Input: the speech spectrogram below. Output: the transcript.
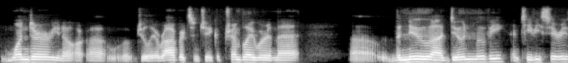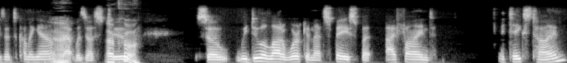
Wonder, you know, uh, Julia Roberts and Jacob Tremblay were in that. Uh, the new uh, Dune movie and TV series that's coming out, uh-huh. that was us oh, too. Oh, cool. So we do a lot of work in that space, but I find it takes time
